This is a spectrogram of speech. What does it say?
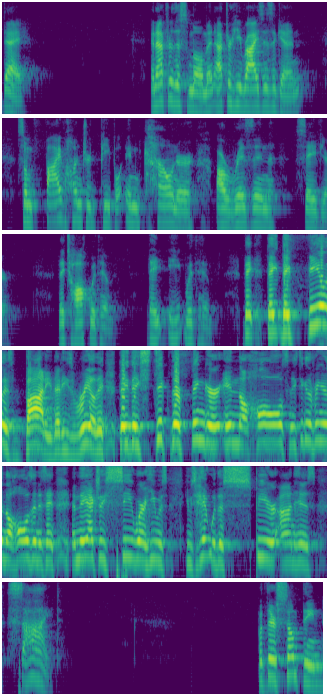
day. And after this moment, after he rises again, some 500 people encounter our risen Savior. They talk with him, they eat with him. They, they, they feel his body, that he's real. They, they, they stick their finger in the holes. They stick their finger in the holes in his hand, and they actually see where he was, he was hit with a spear on his side. But there's something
